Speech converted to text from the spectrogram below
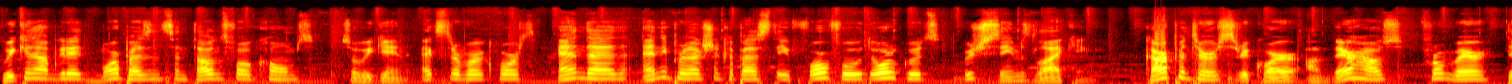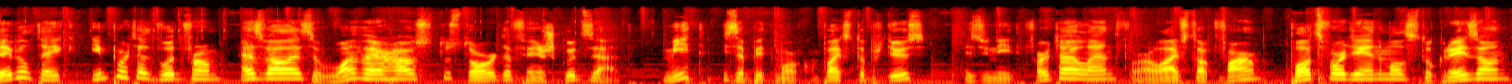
we can upgrade more peasants and townsfolk homes so we gain extra workforce and add any production capacity for food or goods which seems lacking. Carpenters require a warehouse from where they will take imported wood from as well as one warehouse to store the finished goods at. Meat is a bit more complex to produce as you need fertile land for a livestock farm, plots for the animals to graze on,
